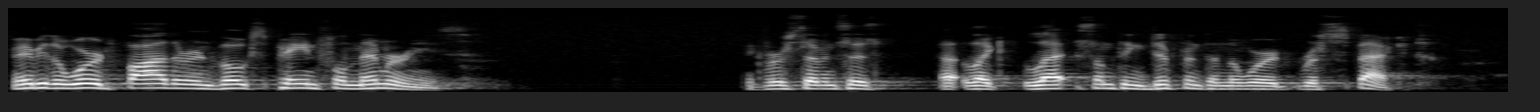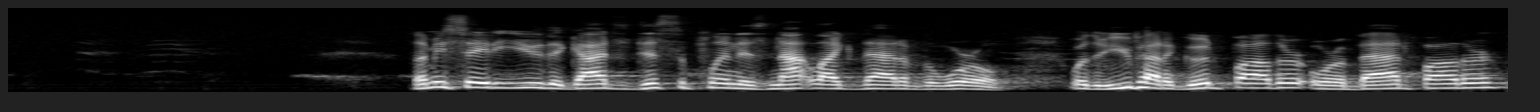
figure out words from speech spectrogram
Maybe the word father invokes painful memories. Like verse 7 says, uh, like let something different than the word respect. Let me say to you that God's discipline is not like that of the world. Whether you've had a good father or a bad father,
